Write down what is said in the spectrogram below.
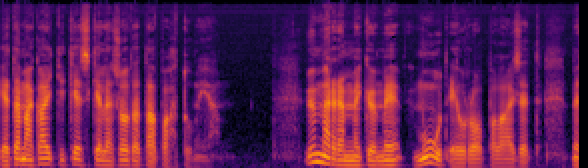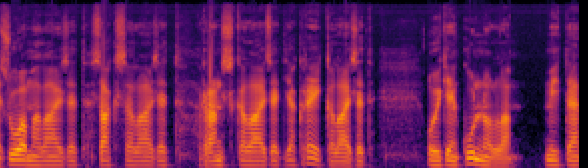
Ja tämä kaikki keskellä sotatapahtumia. Ymmärrämmekö me muut eurooppalaiset, me suomalaiset, saksalaiset, ranskalaiset ja kreikkalaiset oikein kunnolla, mitä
